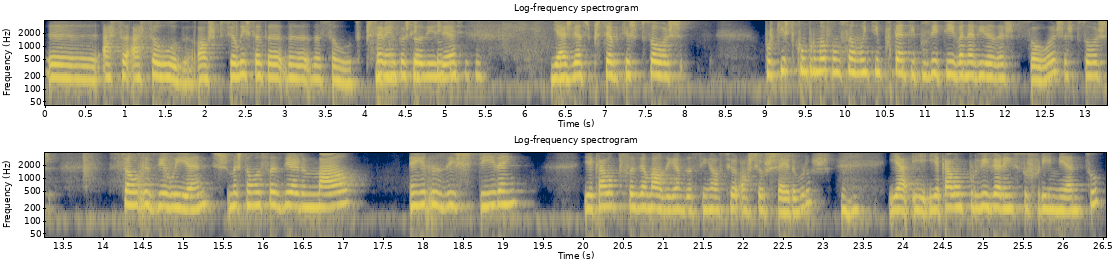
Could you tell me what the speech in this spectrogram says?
uh, à, à, saúde, ao especialista da, da, da saúde. Percebem uhum. o que eu estou sim, a dizer? Sim, sim, sim, E às vezes percebo que as pessoas. Porque isto cumpre uma função muito importante e positiva na vida das pessoas, as pessoas são resilientes, mas estão a fazer mal em resistirem e acabam por fazer mal, digamos assim, aos, seu, aos seus cérebros uhum. e, e, e, acabam por viver em sofrimento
